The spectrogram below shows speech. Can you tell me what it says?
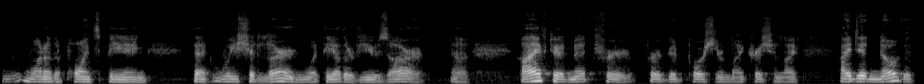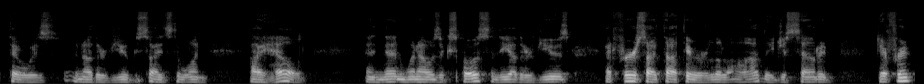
one of the points being that we should learn what the other views are. Uh, I have to admit, for for a good portion of my Christian life, I didn't know that there was another view besides the one I held. And then when I was exposed to the other views, at first I thought they were a little odd. They just sounded different.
